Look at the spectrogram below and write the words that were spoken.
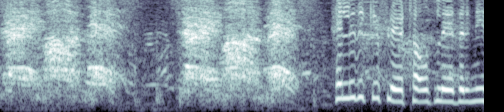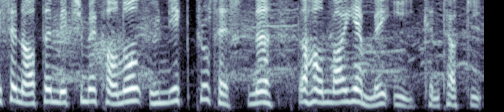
Shame on Mitch! Shame on Mitch! Heller ikke flertallslederen i Senatet, Mitch McConnell, unngikk protestene da han var hjemme i Kentucky.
